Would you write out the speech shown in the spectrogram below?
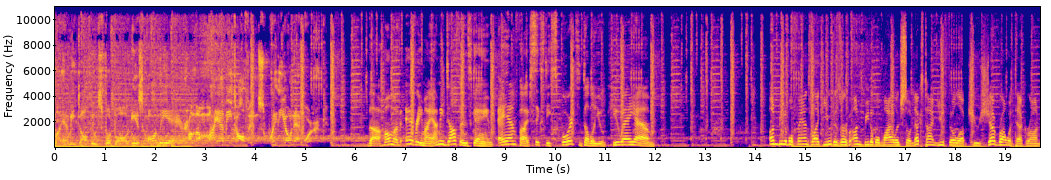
Miami Dolphins football is on the air on the Miami Dolphins Radio Network. The home of every Miami Dolphins game. AM 560 Sports WQAM. Unbeatable fans like you deserve unbeatable mileage, so next time you fill up, choose Chevron with Techron.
